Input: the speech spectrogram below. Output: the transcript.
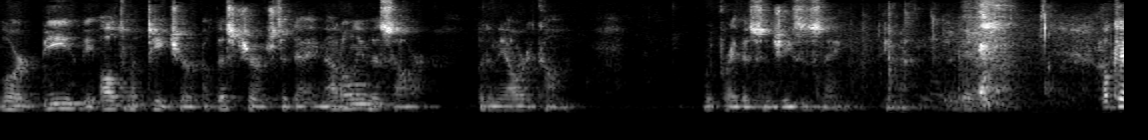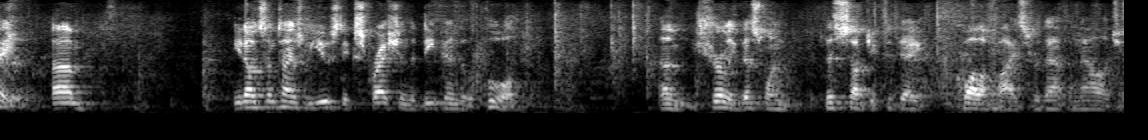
Lord, be the ultimate teacher of this church today, not only in this hour, but in the hour to come. We pray this in Jesus' name. Amen. Okay. Um, you know, sometimes we use the expression the deep end of the pool. Um, surely this one, this subject today qualifies for that analogy.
